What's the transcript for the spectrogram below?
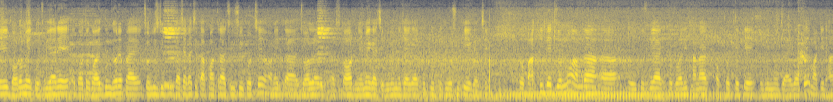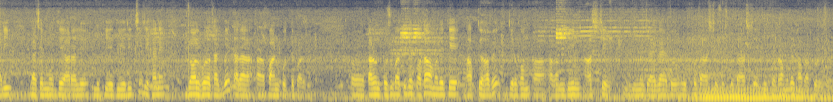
এই গরমে কোচবিহারে গত কয়েকদিন ধরে প্রায় চল্লিশ ডিগ্রির কাছাকাছি তাপমাত্রা ছুঁই ছুঁই করছে। অনেক জলের স্তর নেমে গেছে, বিভিন্ন জায়গায় পুকুর টুকুরও শুকিয়ে গেছে। তো পাখিদের জন্য আমরা ওই কোচবিহার কোতোয়ালি থানার পক্ষ থেকে বিভিন্ন জায়গাতে মাটির হাঁড়ি গাছের মধ্যে আড়ালে লুকিয়ে দিয়ে দিচ্ছি, যেখানে জল ভরা থাকবে, তারা পান করতে পারবে। কারণ পশু পাখিদের কথা আমাদেরকে ভাবতে হবে। যেরকম আগামী দিন আসছে, বিভিন্ন জায়গায় এত রুক্ষতা আসছে সুস্থতা আসছে কথা আমাদের ভাবা প্রয়োজন।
